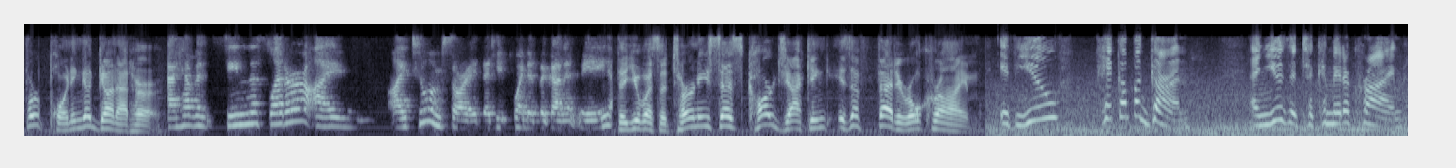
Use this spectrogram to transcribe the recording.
for pointing a gun at her. I haven't seen this letter. I I too am sorry that he pointed the gun at me. The U.S. attorney says carjacking is a federal crime. If you pick up a gun and use it to commit a crime,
